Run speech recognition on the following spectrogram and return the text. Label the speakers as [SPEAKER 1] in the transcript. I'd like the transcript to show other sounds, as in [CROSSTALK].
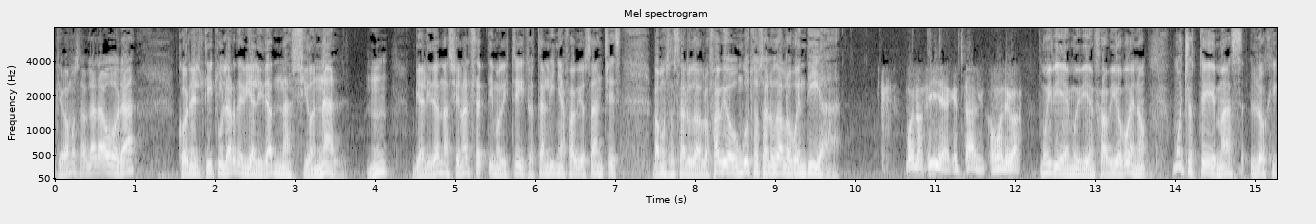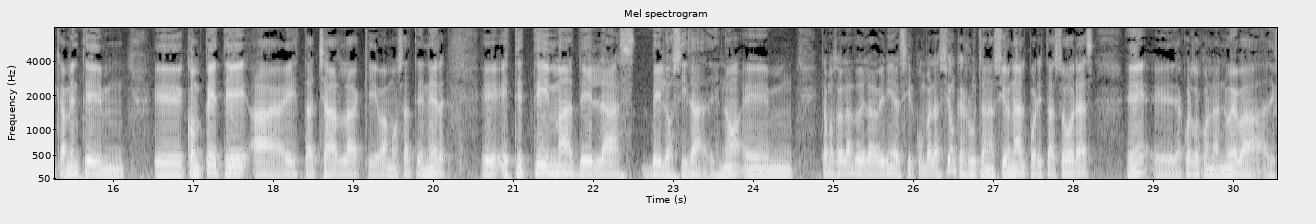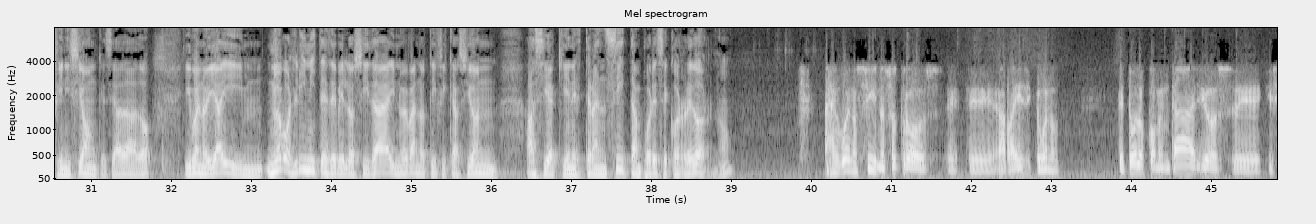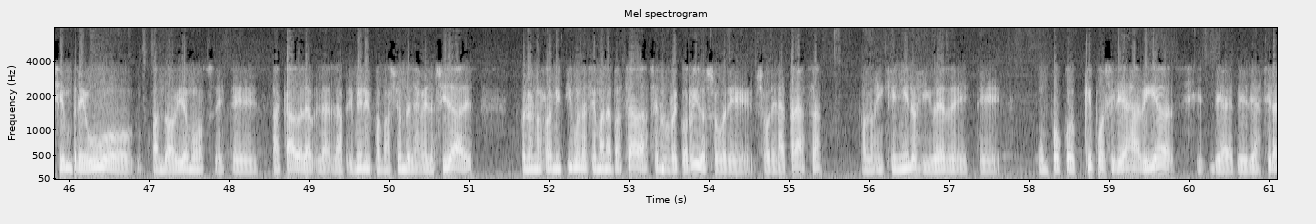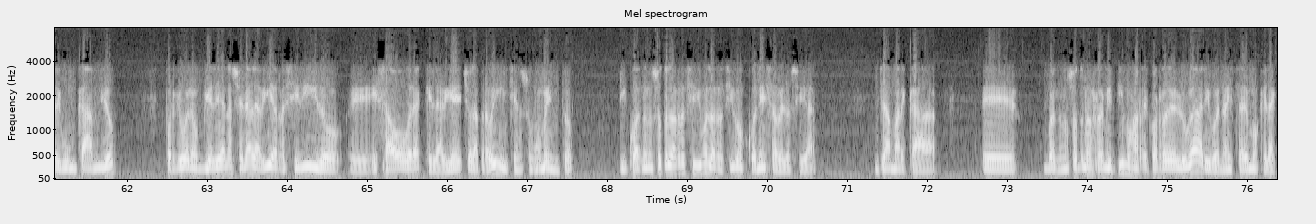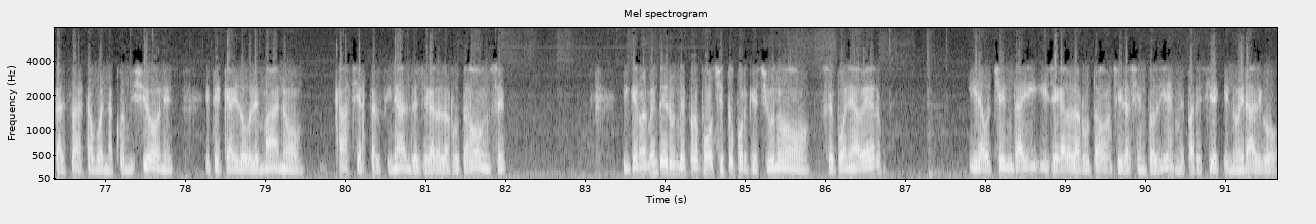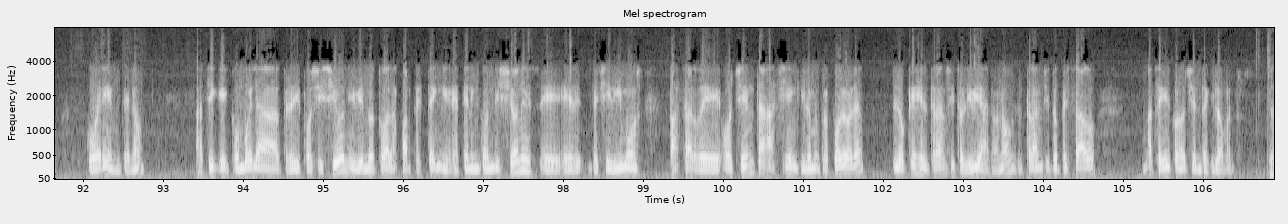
[SPEAKER 1] porque vamos a hablar ahora con el titular de Vialidad Nacional. Vialidad Nacional, séptimo distrito. Está en línea Fabio Sánchez. Vamos a saludarlo. Fabio, un gusto saludarlo. Buen día.
[SPEAKER 2] Buenos días, ¿qué tal? ¿Cómo le va?
[SPEAKER 1] Muy bien, muy bien, Fabio. Bueno, muchos temas, lógicamente, mm, eh, compete a esta charla que vamos a tener eh, este tema de las velocidades, ¿no? Em, estamos hablando de la avenida de circunvalación, que es ruta nacional por estas horas, ¿eh? de acuerdo con la nueva definición que se ha dado. Y bueno, y hay mm, nuevos límites de velocidad y nueva notificación hacia quienes transitan por ese corredor, ¿no? [LAUGHS]
[SPEAKER 2] Bueno, sí, nosotros, este, a raíz de que, bueno, de todos los comentarios eh, que siempre hubo cuando habíamos este, sacado la, primera información de las velocidades, bueno, nos remitimos la semana pasada a hacer un recorrido sobre, sobre la traza con los ingenieros y ver este, un poco qué posibilidades había de, hacer algún cambio, porque, bueno, Vialidad Nacional había recibido eh, esa obra que la había hecho la provincia en su momento, y cuando nosotros la recibimos, la recibimos con esa velocidad ya marcada. Eh, bueno, nosotros nos remitimos a recorrer el lugar y bueno, ahí sabemos que la calzada está en buenas condiciones, este que hay doble mano casi hasta el final de llegar a la ruta 11, y que realmente era un despropósito porque si uno se pone a ver, ir a 80 ahí y llegar a la ruta 11 y ir a 110 me parecía que no era algo coherente, ¿no? Así que con buena predisposición y viendo todas las partes técnicas que estén en condiciones, eh, eh, decidimos pasar de 80 a 100 kilómetros por hora, lo que es el tránsito liviano, ¿no? El tránsito pesado va a seguir con 80 kilómetros.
